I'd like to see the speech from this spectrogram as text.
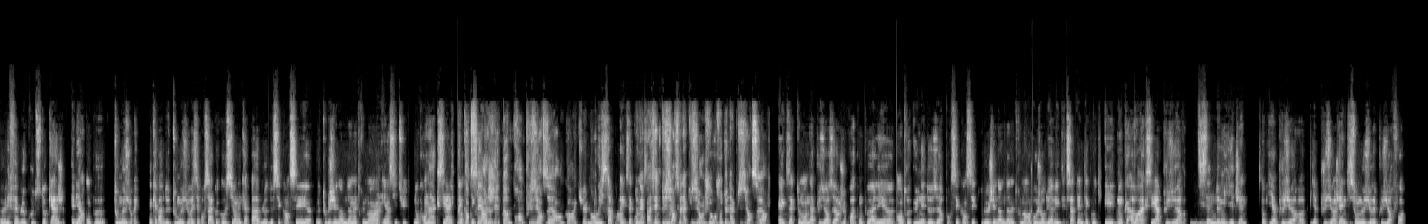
euh, les faibles coûts de stockage, eh bien, on peut tout mesurer. On est capable de tout mesurer. C'est pour ça que aussi on est capable de séquencer euh, tout le génome d'un être humain et ainsi de suite. Donc on a accès à séquencer un génome prend plusieurs heures encore actuellement. Oui, ça exactement. On est passé de plusieurs semaines à plusieurs jours. Aujourd'hui, on a plusieurs heures. Exactement. On a plusieurs heures. Je crois qu'on peut aller euh, entre une et deux heures pour séquencer tout le génome d'un être humain aujourd'hui avec certaines techniques. Et donc avoir accès à plusieurs dizaines de milliers de gènes. Donc il y a plusieurs, il y a plusieurs gènes qui sont mesurés plusieurs fois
